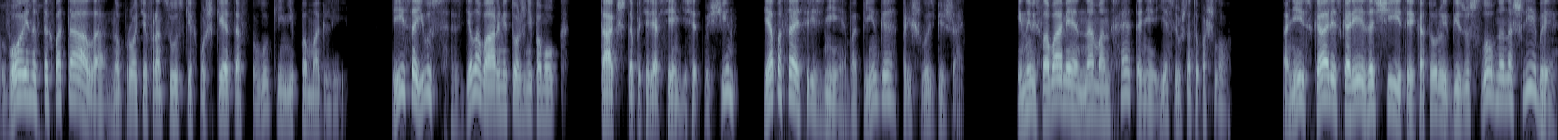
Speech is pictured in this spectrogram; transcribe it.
Воинов-то хватало, но против французских мушкетов луки не помогли. И союз с деловарами тоже не помог, так что, потеряв 70 мужчин, и, опасаясь резни, Вапинга пришлось бежать. Иными словами, на Манхэттене, если уж на то пошло. Они искали скорее защиты, которую, безусловно, нашли бы.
